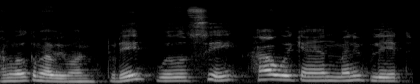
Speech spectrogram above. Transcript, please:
and welcome everyone. Today we will see how we can manipulate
